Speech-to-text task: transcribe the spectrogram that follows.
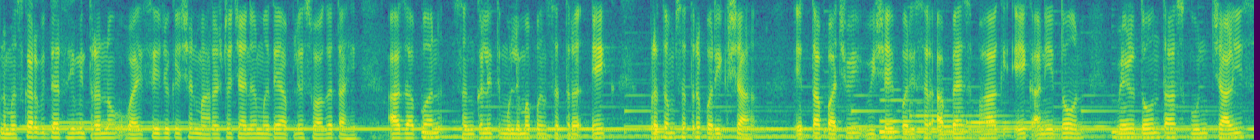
नमस्कार विद्यार्थी मित्रांनो वायस एज्युकेशन महाराष्ट्र चॅनलमध्ये आपले स्वागत आहे. आज आपण संकलित मूल्यमापन सत्र एक प्रथम सत्र परीक्षा इयत्ता पाचवी विषय परिसर अभ्यास भाग एक आणि दोन वेळ दोन तास गुण चाळीस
